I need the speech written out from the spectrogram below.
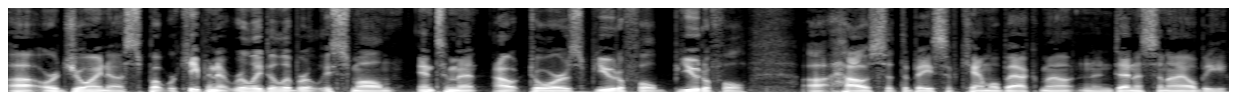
uh, or join us. But we're keeping it really deliberately small, intimate, outdoors, beautiful, beautiful uh, house at the base of Camelback Mountain. And Dennis and I will be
